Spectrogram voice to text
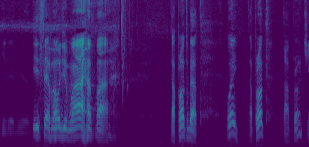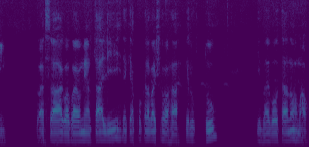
Que beleza. Isso é bom demais, rapaz. Tá pronto, Beto? Oi? Tá pronto? Tá prontinho. Agora essa água vai aumentar ali, daqui a pouco ela vai jorrar pelo tubo e vai voltar normal.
